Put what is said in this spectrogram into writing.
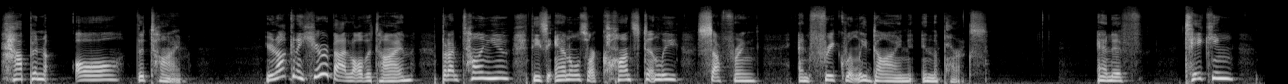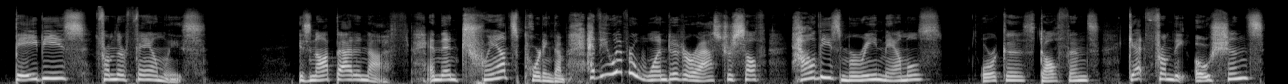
happen all the time. You're not going to hear about it all the time, but I'm telling you, these animals are constantly suffering and frequently dying in the parks. And if taking babies from their families is not bad enough, and then transporting them, have you ever wondered or asked yourself how these marine mammals, orcas, dolphins, get from the oceans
